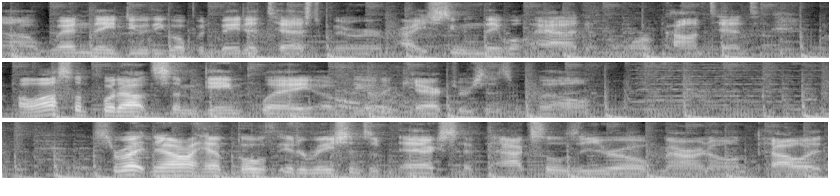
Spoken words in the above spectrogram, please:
uh, when they do the open beta test, where I assume they will add more content. I'll also put out some gameplay of the other characters as well. So right now I have both iterations of X, I have Axl, Zero, Marino, and Palette.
